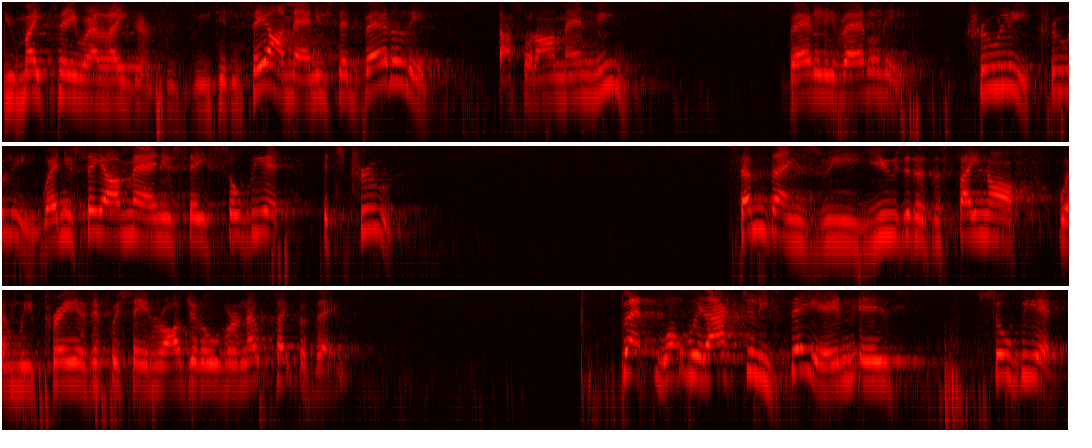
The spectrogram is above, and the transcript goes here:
You might say, well, like, he didn't say Amen, he said verily. That's what Amen means. Verily, verily. Truly, truly. When you say Amen, you say, so be it. It's true. Sometimes we use it as a sign off when we pray as if we're saying Roger over and out type of thing. But what we're actually saying is, so be it.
